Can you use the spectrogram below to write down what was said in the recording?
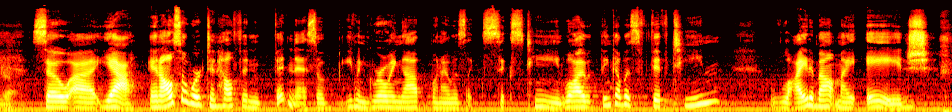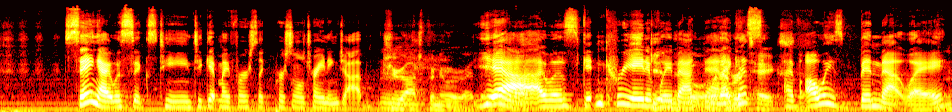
Yeah. So uh, yeah, and also worked in health and fitness. So even growing up when I was like 16, well, I think I was 15, lied about my age, saying I was 16 to get my first like personal training job. True entrepreneur, right there. Yeah, I was getting creative Getting way the back goal. then. Whatever I it guess takes. I've always been that way,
